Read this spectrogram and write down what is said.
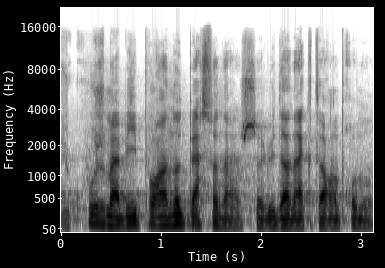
du coup, je m'habille pour un autre personnage, celui d'un acteur en promo.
